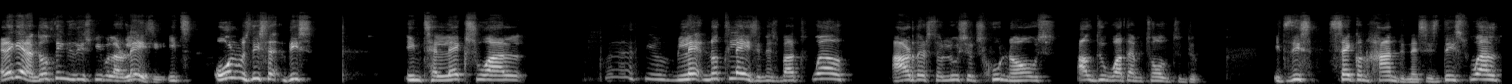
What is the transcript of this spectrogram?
And again, I don't think these people are lazy. It's almost this this intellectual, uh, you know, la- not laziness, but well, are there solutions? Who knows? I'll do what I'm told to do. It's this second-handedness. Is this well?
